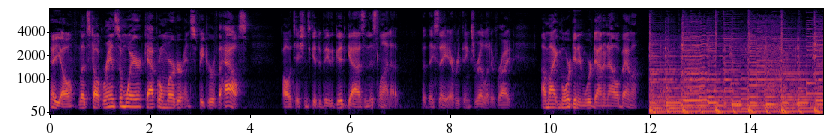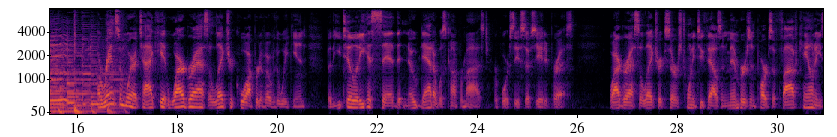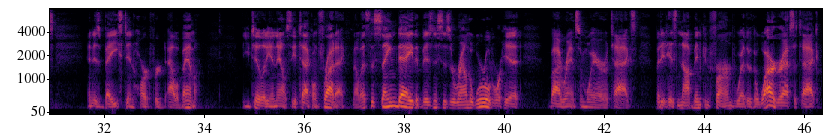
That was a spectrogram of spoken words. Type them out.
Hey y'all, let's talk ransomware, capital murder, and Speaker of the House. Politicians get to be the good guys in this lineup, but they say everything's relative, right? I'm Mike Morgan, and we're down in Alabama. A ransomware attack hit Wiregrass Electric Cooperative over the weekend, but the utility has said that no data was compromised, reports the Associated Press. Wiregrass Electric serves 22,000 members in parts of five counties and is based in Hartford, Alabama. The utility announced the attack on Friday. Now, that's the same day that businesses around the world were hit by ransomware attacks but it has not been confirmed whether the Wiregrass attack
